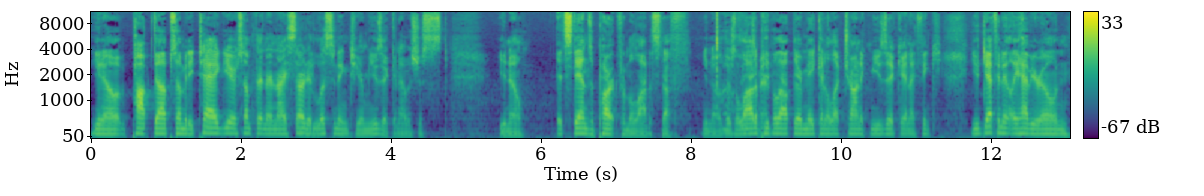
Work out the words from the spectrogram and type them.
you know it popped up. Somebody tagged you or something, and I started Mm-hmm. listening to your music, and I was just you know it stands apart from a lot of stuff. You know, there's a lot Oh, of man. people out there making electronic music, and I think you definitely have your own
